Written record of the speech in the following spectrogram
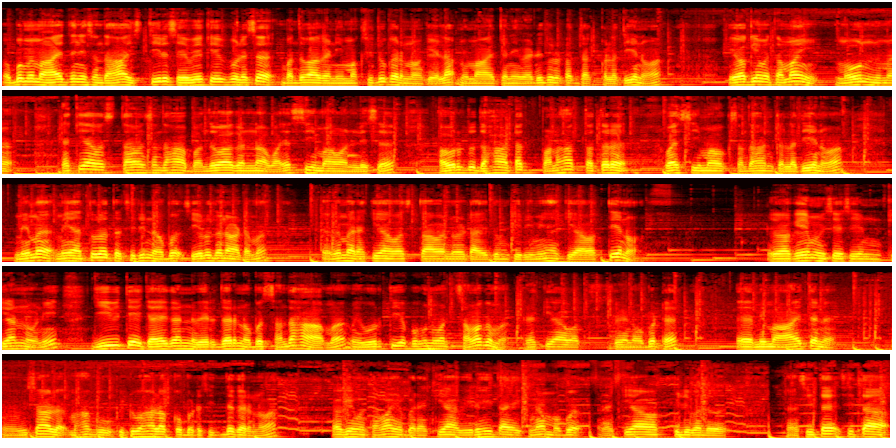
ඔබ මෙම ආයතනය සඳහා ස්ථීර සේවකයෙකු ලෙස බඳවා ගැනීමක් සිදු කරනවා කියලා මෙම ආයතනයේ වැඩිදුරටත් දක්වලා තියෙනවා. ඒ වගේම තමයි මොවුන් මෙම රැකියා අවස්ථාවන් සඳහා බඳවා ගන්නා වයස් සීමාවන් ලෙස අවුරුදු 18ත් 50ත් අතර වයස් සීමාවක් සඳහන් කරලා තියෙනවා. මෙම මේ ඇතුළත සිටින ඔබ සියලු දෙනාටම මෙම රැකියා අවස්ථාවන් වලට අයදුම් කිරීමේ හැකියාවක් තියෙනවා. ඒ වගේම විශේෂයෙන් කියන්න ඕනේ ජීවිතයේ ජය ගන්න වෙරදරන ඔබ සඳහාම මේ වෘත්තීය පුහුණුවත් සමගම රැකියාවක් සොයන ඔබට මෙම ආයතන විශාල මහඟු පිටුවහලක් ඔබට සිද්ධ කරනවා. වගේම තමයි ඔබ රැකියා විරහිතයෙක් නම් ඔබ රැකියාවක් පිළිබඳව සිත සිතා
